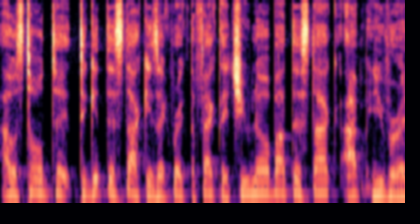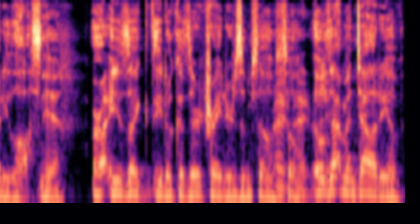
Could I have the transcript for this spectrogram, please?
I was told to, to get this stock. He's like, Rick, the fact that you know about this stock, I, you've already lost. Yeah. All right. He's like, you know, because they're traders themselves. Right, so right, it was right. that mentality of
